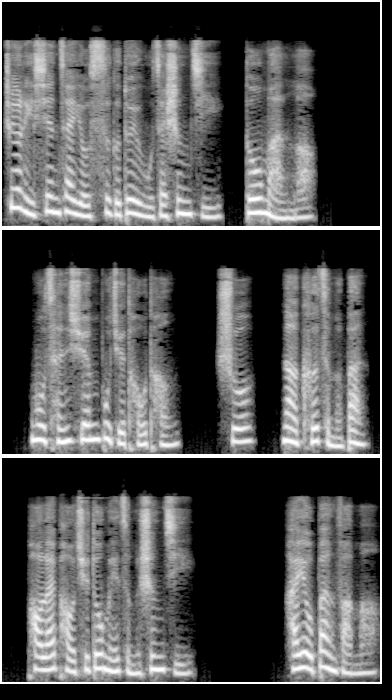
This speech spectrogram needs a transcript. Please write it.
这里现在有四个队伍在升级，都满了。”穆岑轩不觉头疼，说。那可怎么办？跑来跑去都没怎么升级，还有办法吗？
